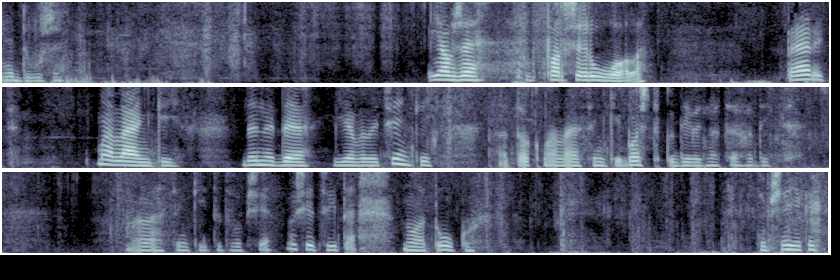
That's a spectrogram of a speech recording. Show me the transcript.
не дуже. Я вже фарширувала. Перець маленький, де-не-де є величенький, а так малесенький. Бачите, куди він на це годиться. Малесенький тут взагалі. Ну, ще цвіте, ну а толку. Це взагалі якесь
